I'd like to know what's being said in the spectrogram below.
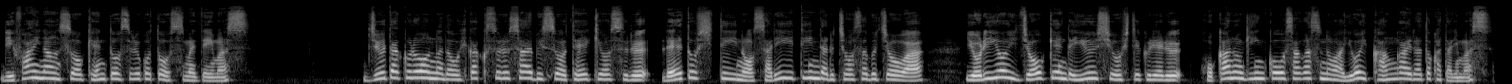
リファイナンスを検討することを進めています。住宅ローンなどを比較するサービスを提供するレートシティのサリー・ティンダル調査部長は、より良い条件で融資をしてくれる他の銀行を探すのは良い考えだと語ります。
